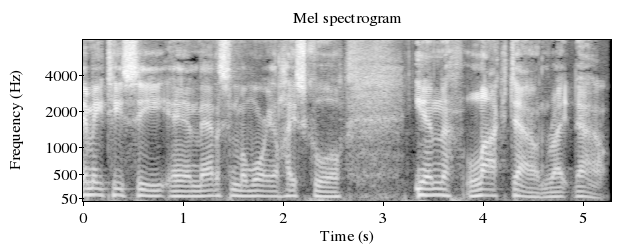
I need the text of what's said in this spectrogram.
MATC and Madison Memorial High School in lockdown right now.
